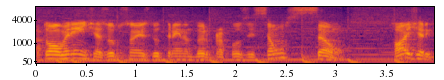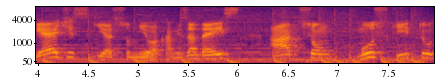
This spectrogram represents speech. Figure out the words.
Atualmente, as opções do treinador para a posição são Roger Guedes, que assumiu a camisa 10, Adson, Mosquito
